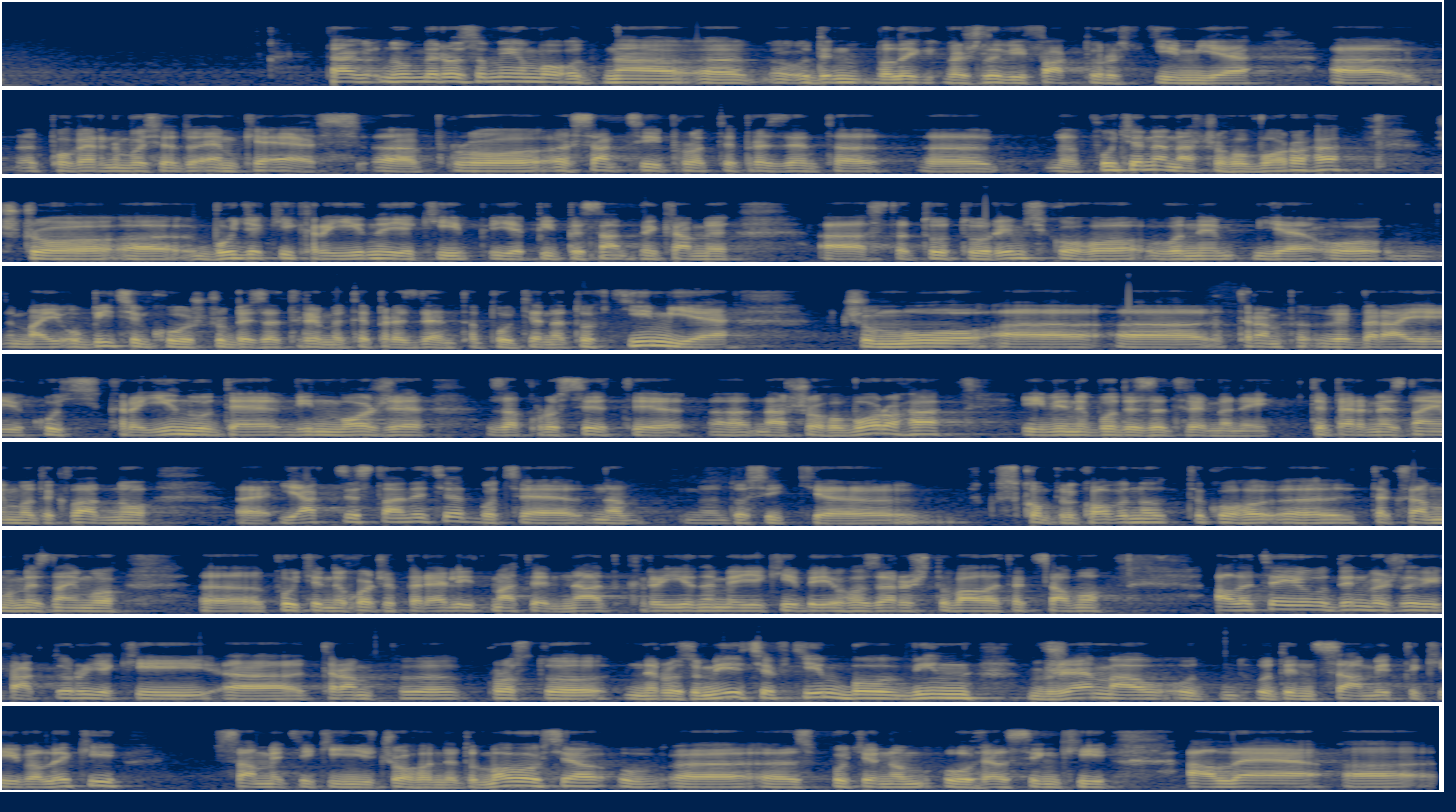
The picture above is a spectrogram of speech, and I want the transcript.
Так, ну ми розуміємо, одна е, один великий важливий фактор втім є. е, Повернемося до МКС е, про санкції проти президента Путіна, нашого ворога. Що будь-які країни, які є підписантниками статуту римського, вони є мають обіцянку, щоб затримати президента Путіна. То втім є чому е, е, Трамп вибирає якусь країну, де він може запросити е, нашого ворога, і він не буде затриманий. Тепер не знаємо докладно, е, як це станеться, бо це на досить е, скомпліковано. Такого е, так само ми знаємо, е, Путін не хоче переліт мати над країнами, які би його заарештували так само. Але це є один важливий фактор, який е, Трамп е, просто не розуміється. Втім, бо він вже мав один саміт такий великий. Саміт, який нічого не домовився е, е, з Путіном у Гельсінкі, але е, е,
